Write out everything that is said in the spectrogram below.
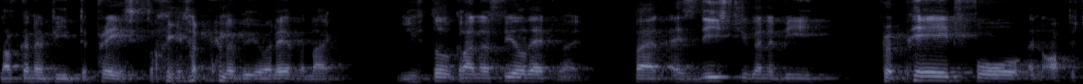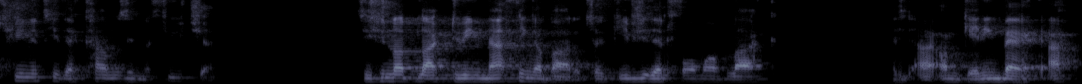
not going to be depressed or you're not going to be whatever. Like, you're still going to feel that way but at least you're going to be prepared for an opportunity that comes in the future. So you're not like doing nothing about it. So it gives you that form of like, I'm getting back up.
